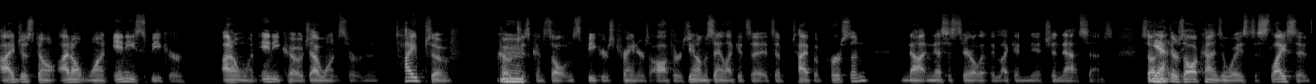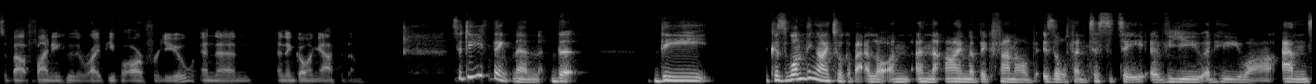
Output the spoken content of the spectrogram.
I just don't i don't want any speaker. I don't want any coach. I want certain types of Mm. coaches consultants speakers trainers authors. You know what i'm saying? Like it's a it's a type of person not necessarily like a niche in that sense. So i Yeah. think there's all kinds of ways to slice it. It's about finding who the right people are for you and then and then going after them. So, do you think then that the because one thing I talk about a lot and, and that I'm a big fan of is authenticity of you and who you are. And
